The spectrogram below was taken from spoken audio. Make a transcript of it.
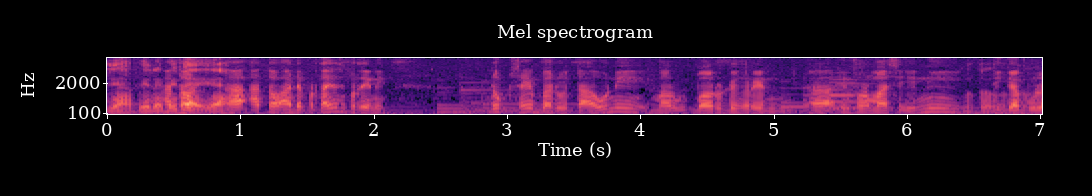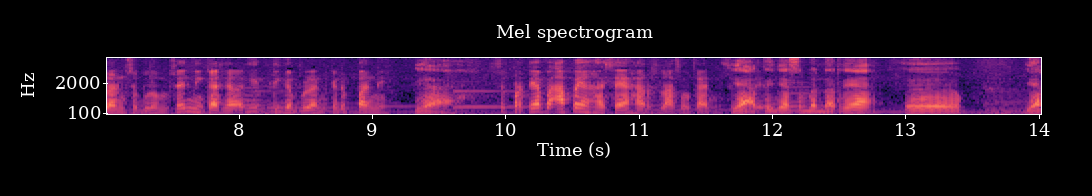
Ya, beda-beda ya. atau ada pertanyaan seperti ini dok saya baru tahu nih baru, baru dengerin eh, informasi ini Betul, tiga bulan sebelum saya nikah lagi tiga bulan ke depan nih Ya. seperti apa apa yang saya harus lakukan Ya, artinya sebenarnya eh, ya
